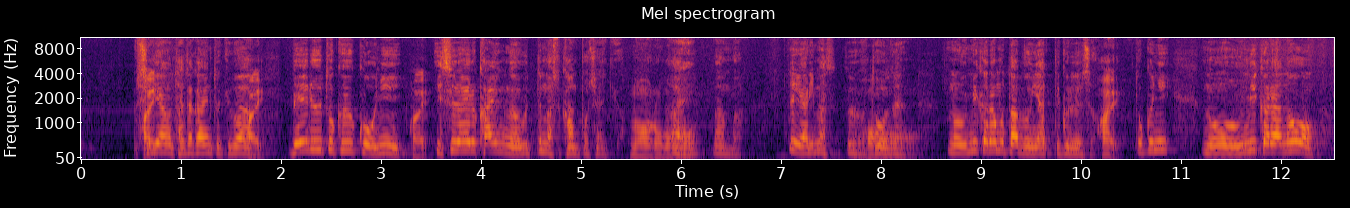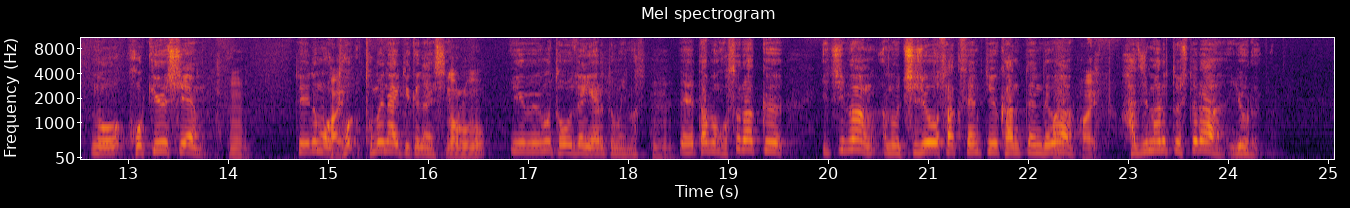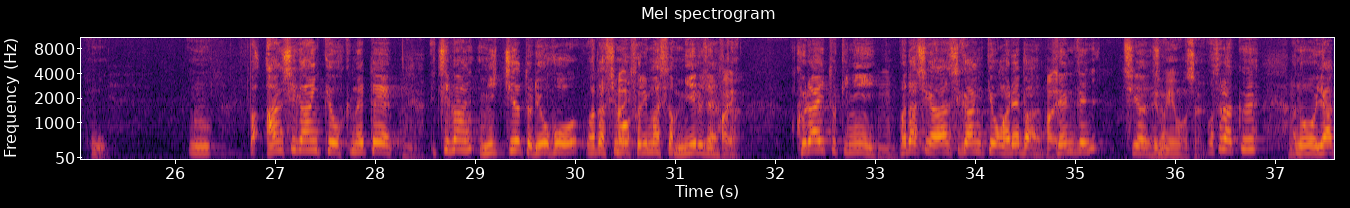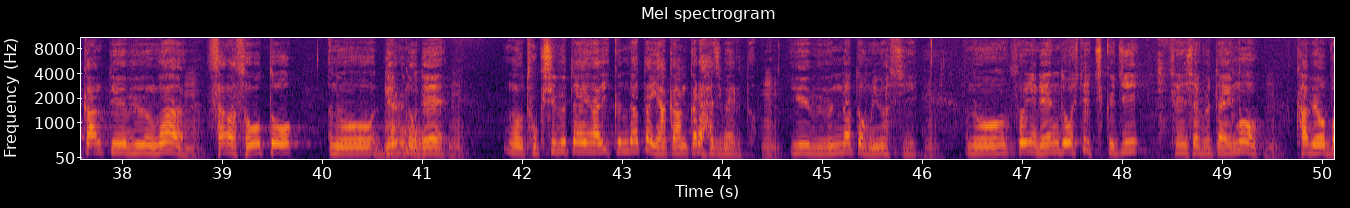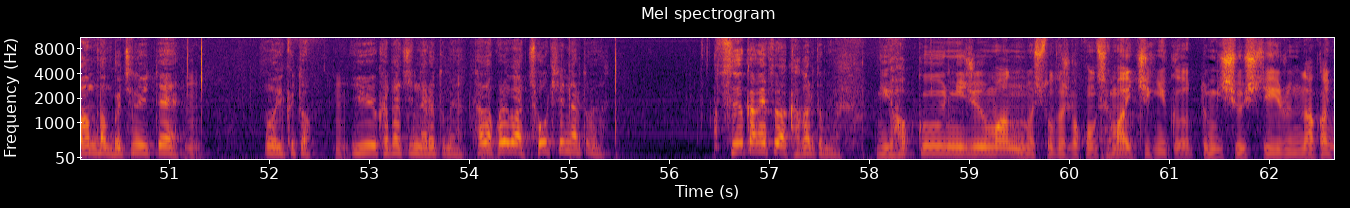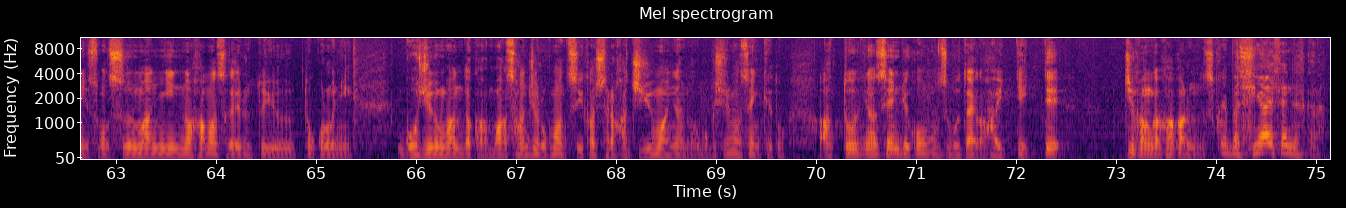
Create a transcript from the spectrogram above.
シリアの戦いの時は、はい、ベイルート空港にイスラエル海軍が撃ってました艦砲射撃をなるほど、はい、まあまあ。でやります。当然。の海からも多分やってくるでしょう、はい、特にの海からのの補給支援っていうのも、はい、止めないといけないし。なるほど。いう部分も当然やると思います。うん、で多分おそらく一番あの地上作戦という観点では、はいはい、始まるとしたら夜。う。ん、暗視眼鏡を含めて、うん、一番日中だと両方私も反りました、見えるじゃないですか、はい、暗い時に、うん、私が暗視眼鏡があれば全然違うでしょ、はい、おそらく、あの夜間という部分は、差が相当あの出るので、の特殊部隊が行くんだったら夜間から始めるという部分だと思いますし、あのそれに連動して逐次戦車部隊も壁をバンバンぶち抜いて、もう行くという形になると思います。ただこれは長期戦になると思います。数か月はかかると思います。220万の人たちがこの狭い地域にぐっと密集している中にその数万人のハマスがいるというところに50万だか、まあ、36万追加したら80万になるのか僕知りませんけど圧倒的な戦力を持つ部隊が入っていって時間がかかるんですか？やっぱ市街戦ですから。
